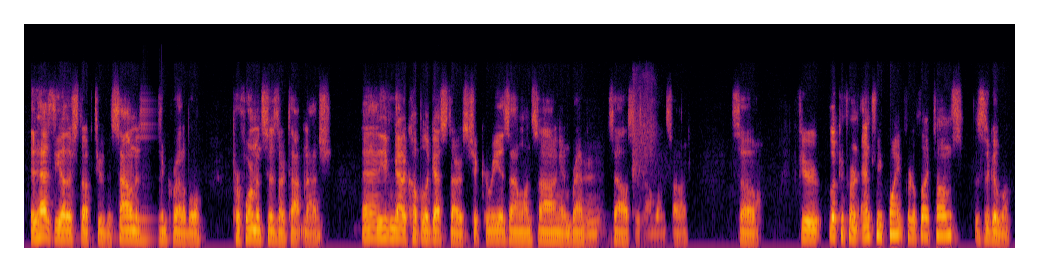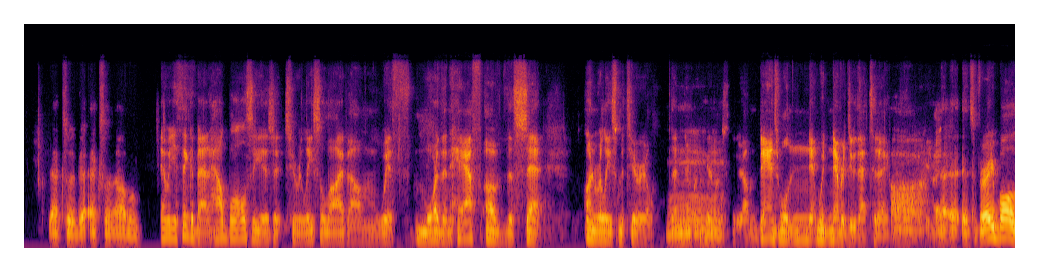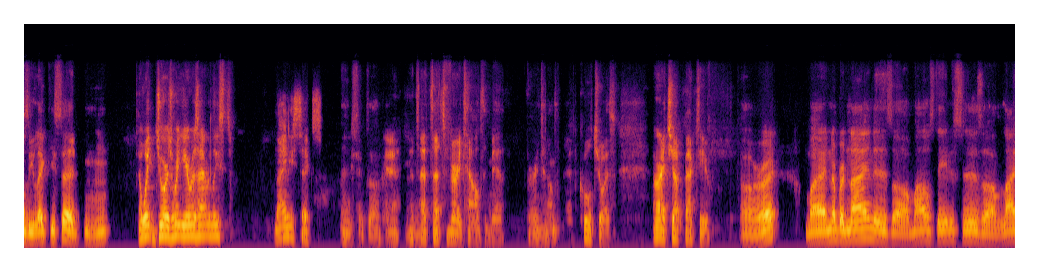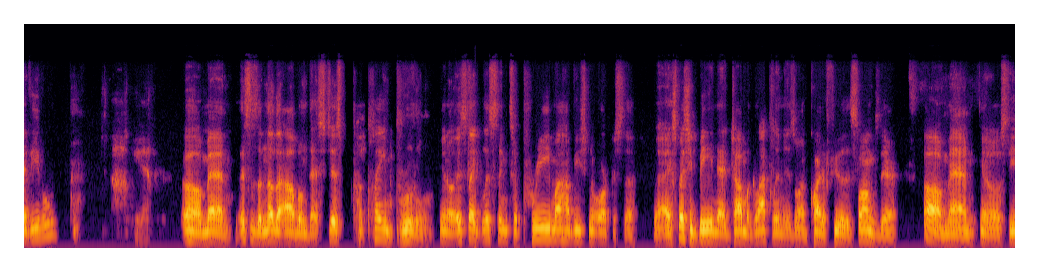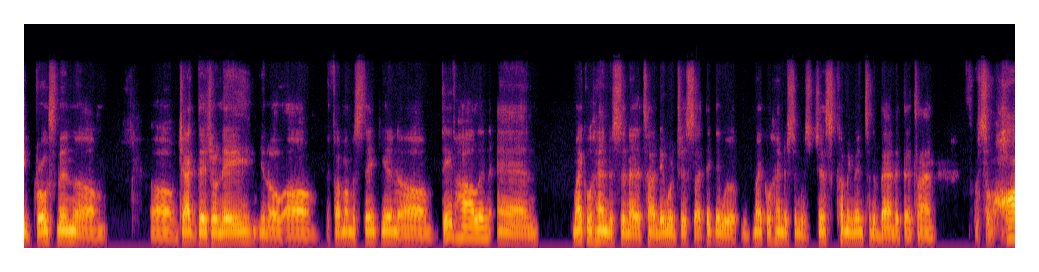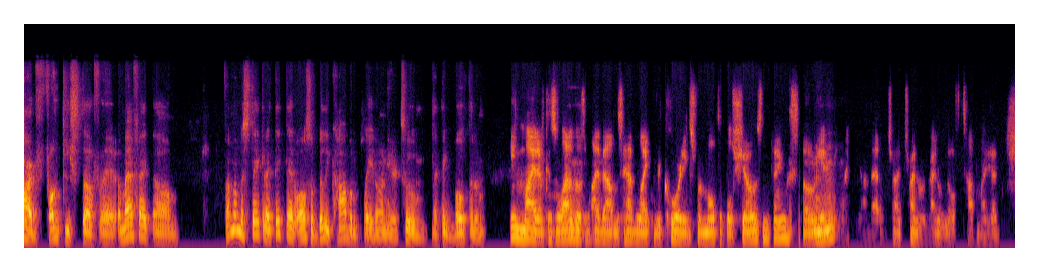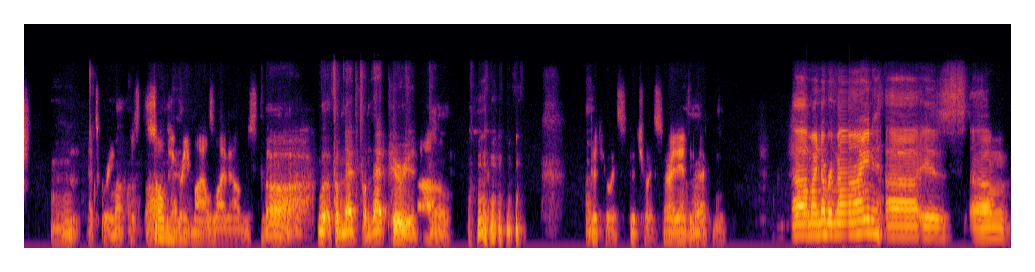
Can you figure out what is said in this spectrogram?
It has the other stuff too. The sound is incredible, performances are top notch, and even got a couple of guest stars. Chick Corea is on one song, and Brad Mhm. Gonzalez is on one song. So if you're looking for an entry point for the Flecktones, this is a good one. That's a good, excellent album. And when you think about it, how ballsy is it to release a live album with more than half of the set unreleased material that never appeared on the studio album? Bands will ne- would never do that today. Oh, that- it's very ballsy, like you said. Mm-hmm. And wait, George, what year was that released? Ninety six. Ninety six. Okay. Yeah, that's that's that's very talented, man. Very Mhm. talented, man. Cool choice. All right, Chuck, back to you. All right. My number nine is uh, Miles Davis's um, Live Evil. Oh, yeah. Oh man, this is another album that's just plain brutal. You know, it's like listening to pre Mahavishnu Orchestra, uh, especially being that John McLaughlin is on quite a few of the songs there. Oh man, you know, Steve Grossman, um, uh, Jack DeJohnette, you know, um, if I'm not mistaken, um, Dave Holland and Michael Henderson at the time, they were just, I think they were, Michael Henderson was just coming into the band at that time. Some hard, funky stuff. Uh, a matter of fact, um, if I'm not mistaken, I think that also Billy Cobham played on here too. I think both of them. He might have, because a lot of those live albums have like recordings from multiple shows and things. So yeah, Mhm. he might be on that. I'm try, trying to remember. I don't know off the top of my head. Mhm. That's great. Mi- There's oh, so many man. great Miles live albums. Oh, well, from that from that period. Oh. Good choice. Good choice. All right, Anthony, All right. back to you. Uh, my number nine uh, is um,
